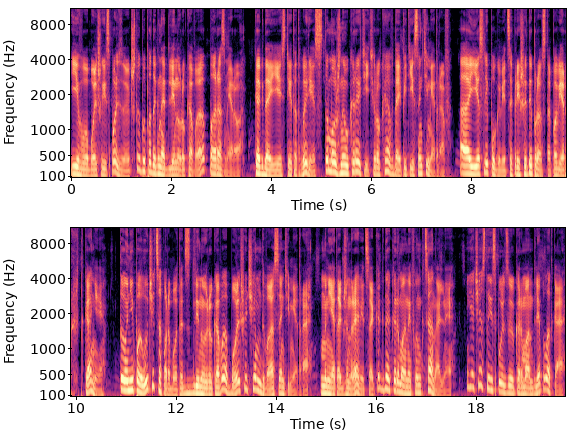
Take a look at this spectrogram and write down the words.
Его больше используют, чтобы подогнать длину рукава по размеру. Когда есть этот вырез, то можно укоротить рукав до 5 сантиметров. А если пуговицы пришиты просто поверх ткани, то не получится поработать с длиной рукава больше, чем 2 сантиметра. Мне также нравится, когда карманы функциональны. Я часто использую карман для платка.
